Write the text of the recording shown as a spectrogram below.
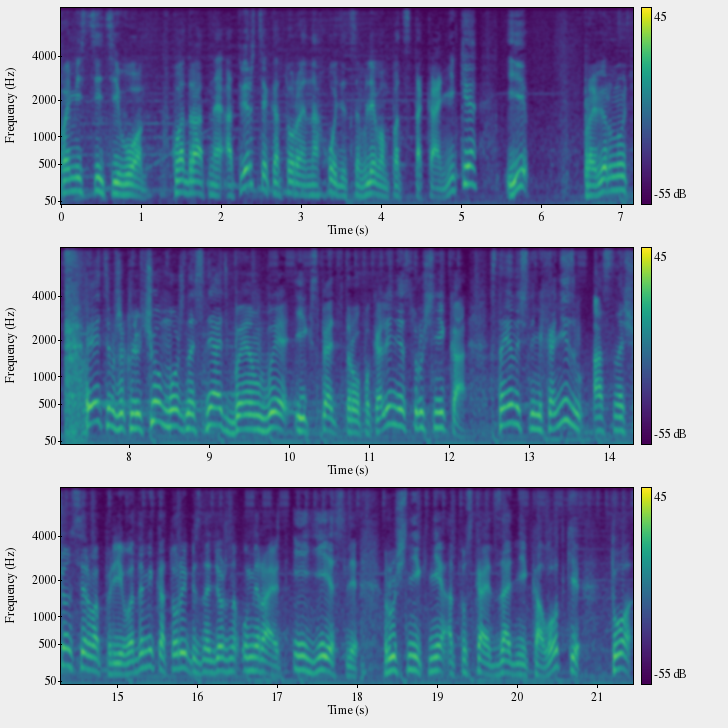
поместить его в квадратное отверстие, которое находится в левом подстаканнике и провернуть. Этим же ключом можно снять BMW X5 второго поколения с ручника. Стояночный механизм оснащен сервоприводами, которые безнадежно умирают. И если ручник не отпускает задние колодки, то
